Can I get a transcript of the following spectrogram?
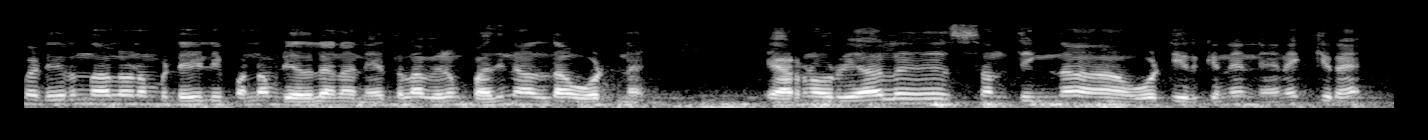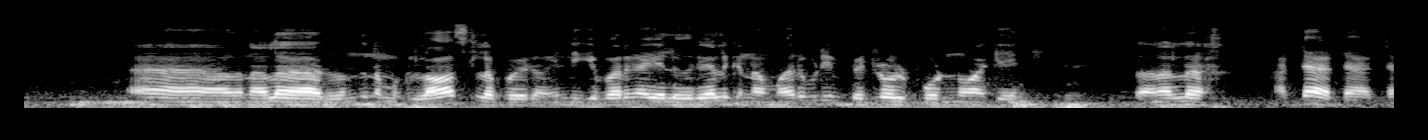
பட் இருந்தாலும் நம்ம டெய்லி பண்ண முடியாதுல்ல. நான் நேற்றுலாம் வெறும் பதினாலு தான் ஓட்டினேன். இரநூறு ரியாலு சம்திங் தான் ஓட்டியிருக்கேன்னு நினைக்கிறேன். அதனால் அது வந்து நமக்கு லாஸ்ட்டில் போயிடும். இன்றைக்கி பாருங்கள் எழுபது ரியாலுக்கு நான் மறுபடியும் பெட்ரோல் போடணும் அகெயின் அதனால் அட்ட அட்ட அட்ட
